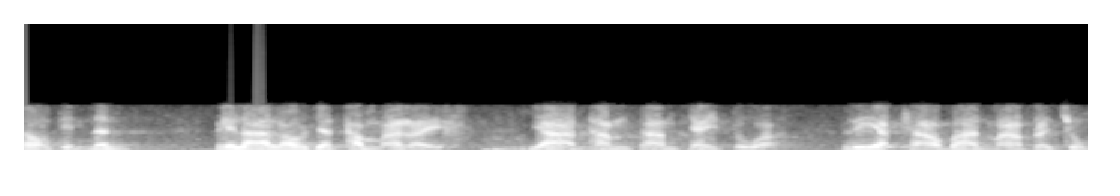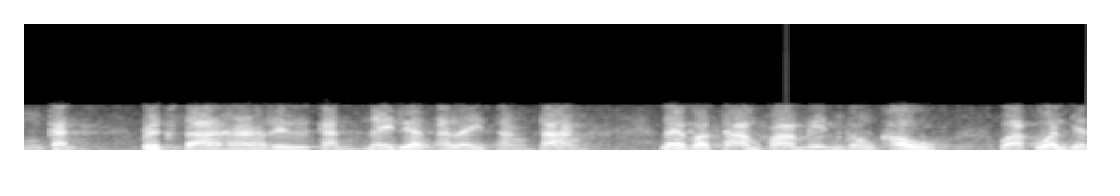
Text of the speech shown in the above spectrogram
ท้องถิ่นนั้น เวลาเราจะทำอะไร อย่าทำตามใจตัว เรียกชาวบ้านมาประชุมกัน ปรึกษาหารือกันในเรื่องอะไรต่างๆ แล้วก็ถามความเห็นของเขา ว่าควรจะ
